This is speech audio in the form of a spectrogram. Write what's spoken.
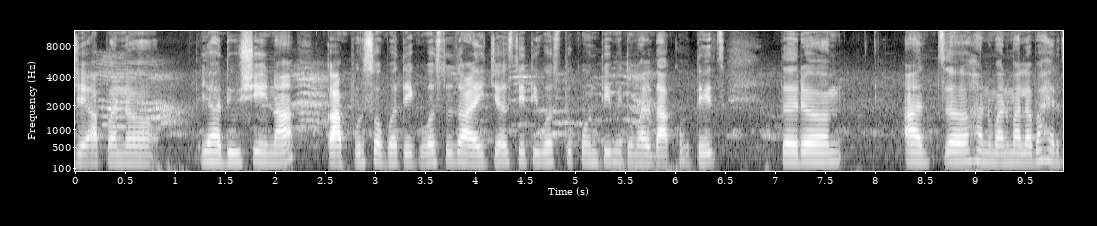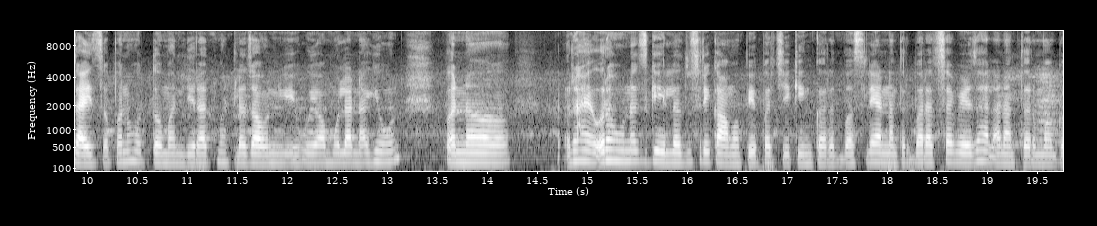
जे आपण ह्या दिवशी ना कापूरसोबत एक वस्तू जाळायची असते ती वस्तू कोणती मी तुम्हाला दाखवतेच. तर आज हनुमान मला बाहेर जायचं पण होतं मंदिरात म्हटलं जाऊन येऊया मुलांना घेऊन. पण राह राहूनच गेलं दुसरी कामं पेपर चेकिंग करत बसले. आणि नंतर बराचसा वेळ झाला ना तर मग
